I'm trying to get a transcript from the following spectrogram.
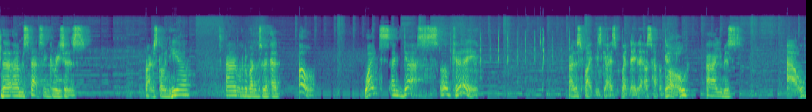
the um, stats increases. Right, let's go in here. And we're going to run into it. Oh! Whites and gas. Okay. Alright, let's fight these guys when they let us have a go. Ah, you missed. Ow.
